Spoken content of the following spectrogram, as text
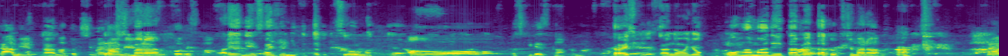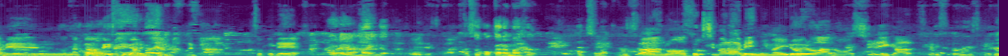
ラーメン？あ、徳島ラーメン。徳島ラーメンそうですか。あれね、最初に食った時すごいうまくて、おー、お好きですか？大好きです。あの、横浜で食べた徳島ラーメン。あ、ラーメンのなんかフェスティバルみたいな、なんか、そこで、これうまいな。そうですか？そこからまず、徳島。実はあの徳島ラーメンにはいろいろあの種類があったりするんですけど、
